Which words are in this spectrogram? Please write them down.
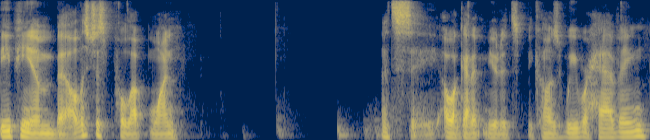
BPM bell. Let's just pull up one. Let's see. Oh, I got it muted because we were having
